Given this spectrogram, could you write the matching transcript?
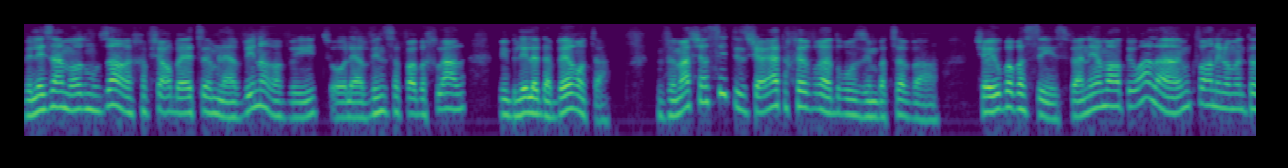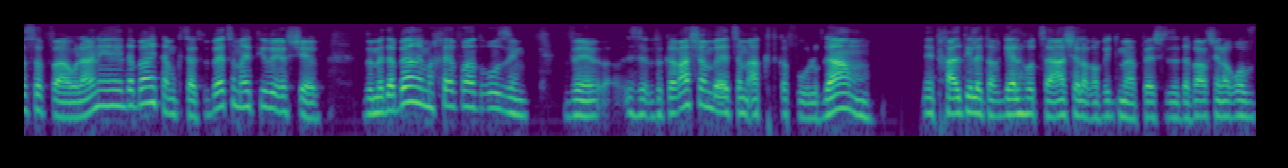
ולי זה היה מאוד מוזר, איך אפשר בעצם להבין ערבית, או להבין שפה בכלל, מבלי לדבר אותה. ומה שעשיתי זה שהיה את החבר'ה הדרוזים בצבא, שהיו בבסיס, ואני אמרתי, וואלה, אם כבר אני לומד את השפה, אולי אני אדבר איתם קצת, ובעצם הייתי יושב. ומדבר עם החבר'ה הדרוזים. וזה, וקרה שם בעצם אקט כפול. גם התחלתי לתרגל הוצאה של ערבית מהפה, שזה דבר שלרוב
